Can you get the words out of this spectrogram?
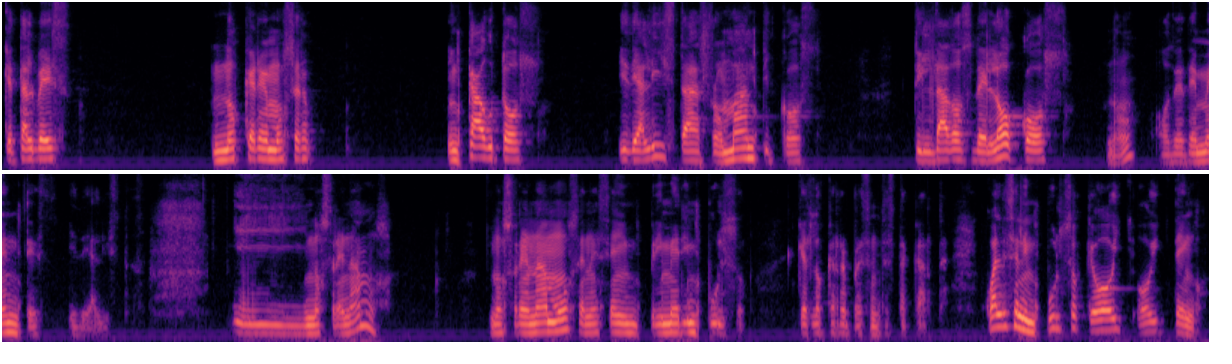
que tal vez no queremos ser incautos, idealistas, románticos, tildados de locos, ¿no? O de dementes idealistas. Y nos frenamos. Nos frenamos en ese primer impulso, que es lo que representa esta carta. ¿Cuál es el impulso que hoy, hoy tengo?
